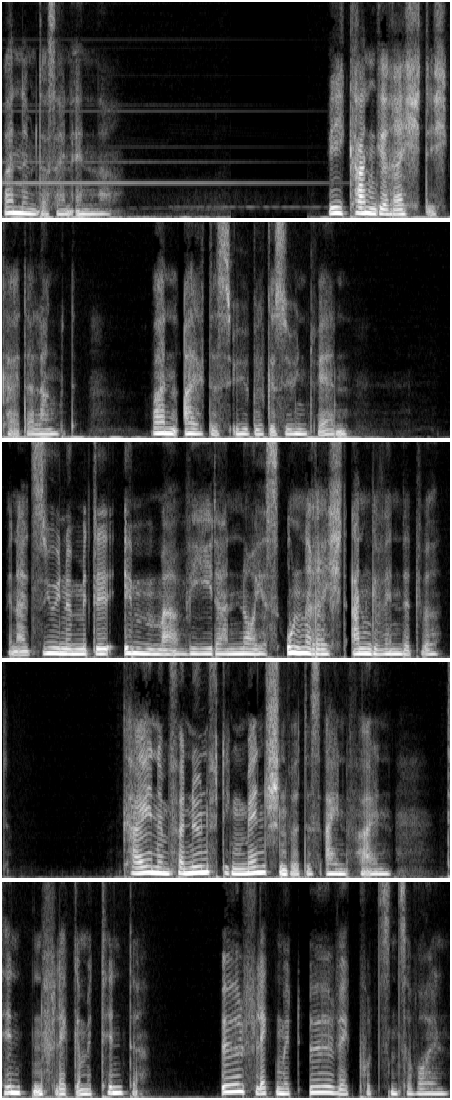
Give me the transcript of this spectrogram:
Wann nimmt das ein Ende? Wie kann Gerechtigkeit erlangt? Wann altes Übel gesühnt werden? Wenn als Sühnemittel immer wieder neues Unrecht angewendet wird. Keinem vernünftigen Menschen wird es einfallen, Tintenflecke mit Tinte, Ölflecken mit Öl wegputzen zu wollen.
